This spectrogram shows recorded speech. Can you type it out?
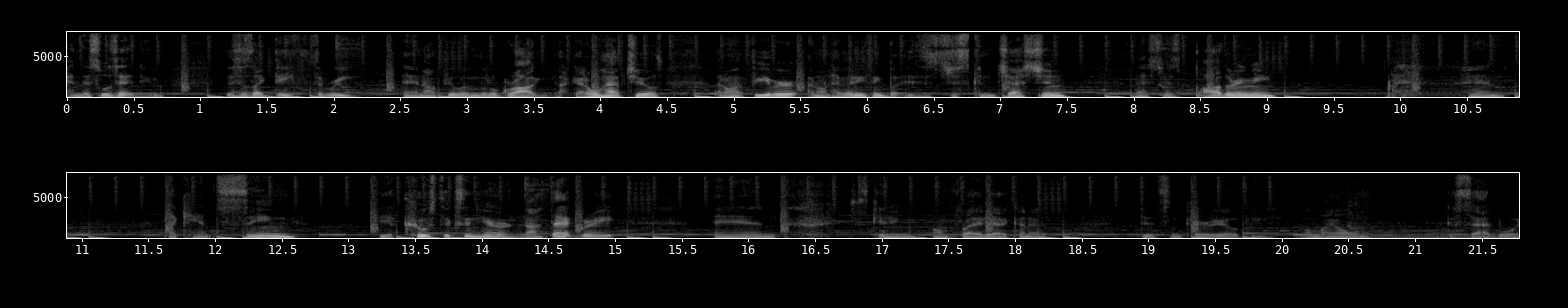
And this was it, dude. This is like day three, and I'm feeling a little groggy. Like I don't have chills, I don't have fever, I don't have anything, but it's just congestion that's just bothering me. And I can't sing. The acoustics in here are not that great. And just kidding. On Friday, I kind of did some karaoke on my own, like a sad boy.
